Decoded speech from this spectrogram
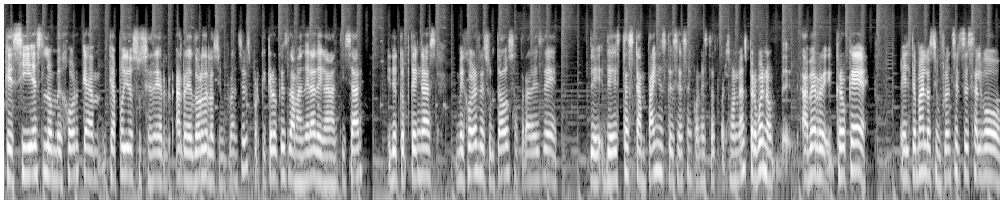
que sí es lo mejor que ha, que ha podido suceder alrededor de los influencers, porque creo que es la manera de garantizar y de que obtengas mejores resultados a través de de, estas campañas que se hacen con estas personas. Pero bueno, a ver, creo que el tema de los influencers es algo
